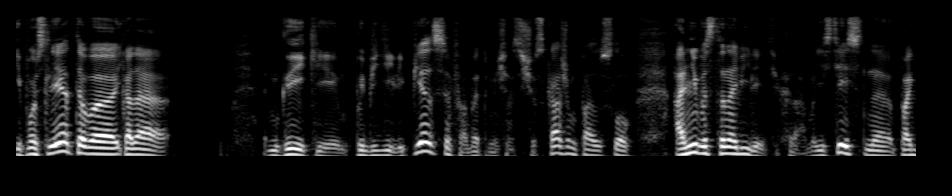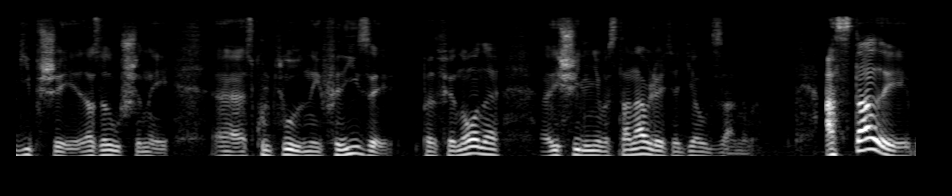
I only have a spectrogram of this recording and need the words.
И после этого, когда греки победили персов, об этом мы сейчас еще скажем пару слов, они восстановили эти храмы. Естественно, погибшие, разрушенные э, скульптурные фризы Парфенона решили не восстанавливать, а делать заново. А старые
